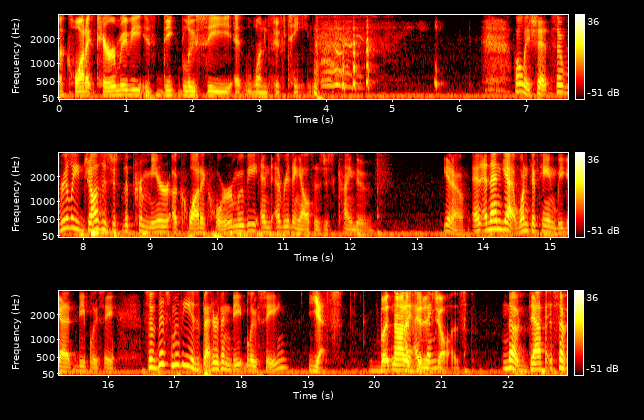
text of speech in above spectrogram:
aquatic terror movie is Deep Blue Sea at 115. Holy shit. So really Jaws is just the premier aquatic horror movie and everything else is just kind of you know. And and then yeah, 115 we get Deep Blue Sea. So this movie is better than Deep Blue Sea? yes, but not as I- I good as think- Jaws. No, def so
